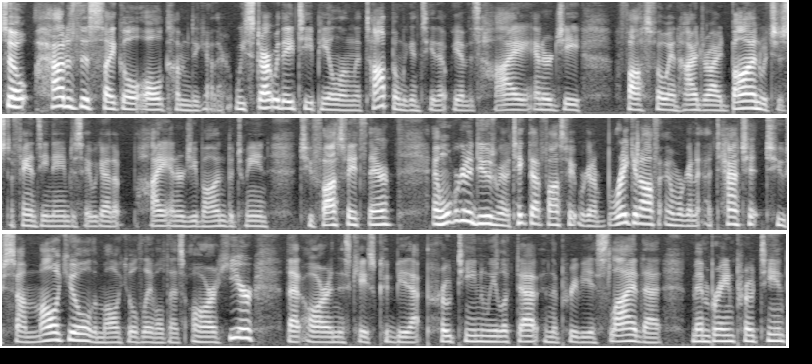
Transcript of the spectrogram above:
So how does this cycle all come together? We start with ATP along the top and we can see that we have this high energy phosphoanhydride bond, which is just a fancy name to say we got a high energy bond between two phosphates there. And what we're going to do is we're going to take that phosphate, we're going to break it off, and we're going to attach it to some molecule. The molecule is labeled as R here. That R in this case could be that protein we looked at in the previous slide, that membrane protein.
